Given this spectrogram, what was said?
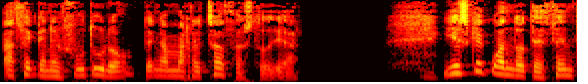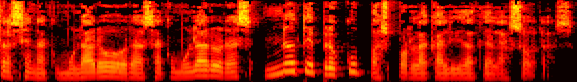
hace que en el futuro tengan más rechazo a estudiar. Y es que cuando te centras en acumular horas, acumular horas, no te preocupas por la calidad de las horas.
